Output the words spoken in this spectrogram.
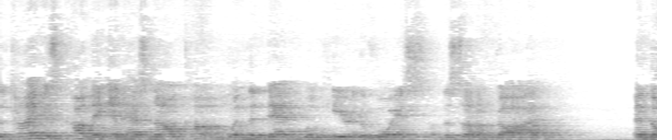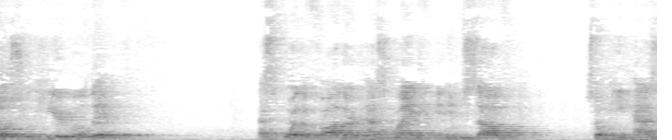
the time is coming and has now come when the dead will hear the voice of the Son of God, and those who hear will live. As for the Father has life in himself, so he has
